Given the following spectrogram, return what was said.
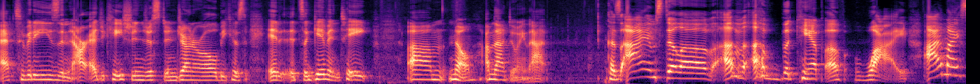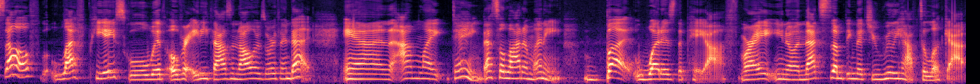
activities and our education education just in general because it, it's a give and take. Um, no, I'm not doing that because I am still of, of, of the camp of why. I myself left PA school with over $80,000 worth in debt. And I'm like, dang, that's a lot of money. But what is the payoff, right? You know, and that's something that you really have to look at.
